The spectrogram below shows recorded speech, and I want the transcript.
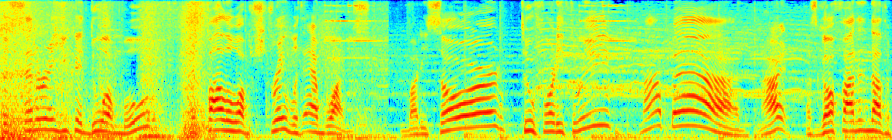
considering you can do a move and follow up straight with M1s. Buddy Sword, 243, not bad. All right, let's go find another.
